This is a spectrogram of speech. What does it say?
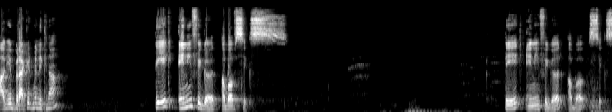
आगे ब्रैकेट में लिखना टेक एनी फिगर अबव सिक्स टेक एनी फिगर अबव सिक्स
